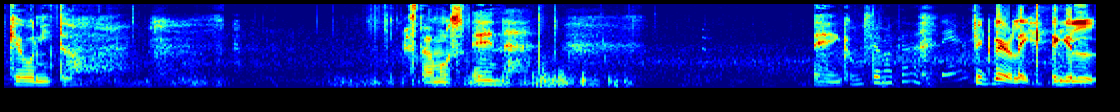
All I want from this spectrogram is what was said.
qué bonito. Estamos en. en ¿Cómo se llama acá? Big Bear Lake. En el,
